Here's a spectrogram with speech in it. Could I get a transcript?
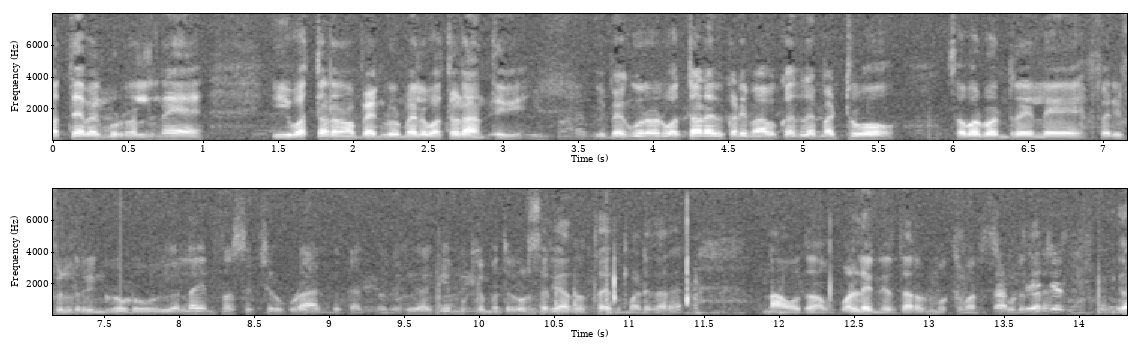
ಮತ್ತೆ ಬೆಂಗಳೂರಿನಲ್ಲೇ ಈ ಒತ್ತಡ, ನಾವು ಬೆಂಗಳೂರು ಮೇಲೆ ಒತ್ತಡ ಅಂತೀವಿ. ಈ ಬೆಂಗಳೂರಲ್ಲಿ ಒತ್ತಡ ಕಡಿಮೆ ಆಗಬೇಕಂದ್ರೆ metro suburban railway peripheral ring road, ಇವೆಲ್ಲ ಇನ್ಫ್ರಾಸ್ಟ್ರಕ್ಚರ್ ಕೂಡ ಆಗಬೇಕಾಗ್ತದೆ. ಹೀಗಾಗಿ ಮುಖ್ಯಮಂತ್ರಿಗಳು ಸರಿಯಾದಂಥ ಇದು ಮಾಡಿದ್ದಾರೆ ನಾವು ಅದು ಒಳ್ಳೆಯ ನಿರ್ಧಾರವನ್ನು ಮುಖ್ಯಮಂತ್ರಿ ಮಾಡಿದ್ದಾರೆ. ಈಗ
